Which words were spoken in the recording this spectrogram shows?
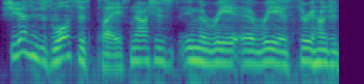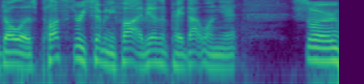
She hasn't just lost this place. Now she's in the rear arrears uh, $300 plus 375 He hasn't paid that one yet. So,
